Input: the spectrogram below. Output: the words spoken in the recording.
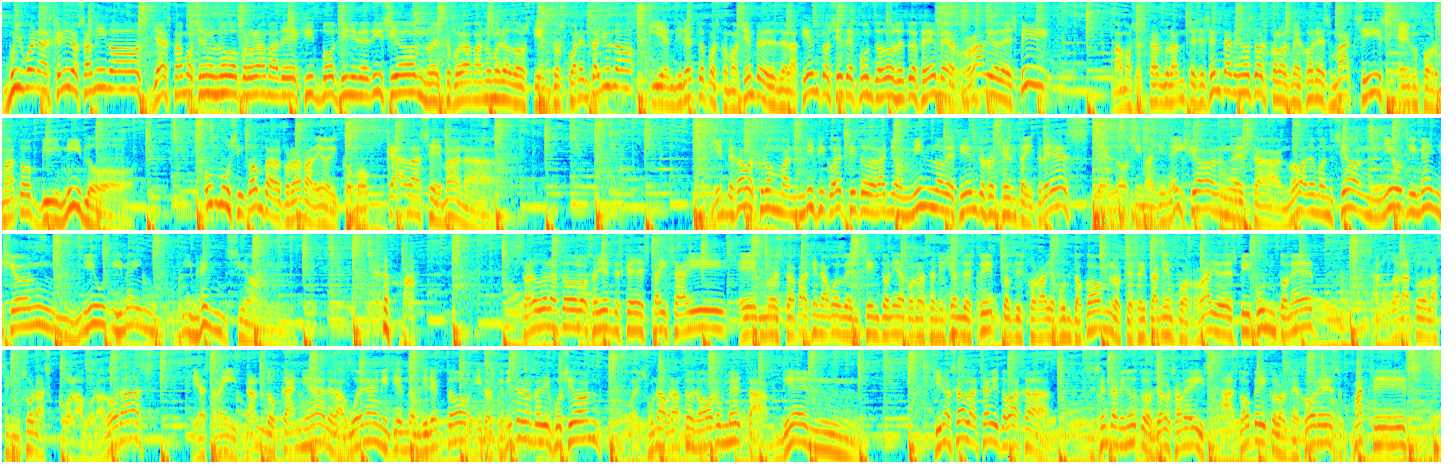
Muy buenas queridos amigos, ya estamos en un nuevo programa de Hitbox Vinyl Edition, nuestro programa número 241 y en directo pues como siempre desde la 107.2 de tu FM Radio de Spi. Vamos a estar durante 60 minutos con los mejores maxis en formato vinilo. Un musicón para el programa de hoy, como cada semana. Y empezamos con un magnífico éxito del año 1983 de los Imagination, esa nueva dimensión, New Dimension, New Dimension. Saludos a todos los oyentes que estáis ahí en nuestra página web en sintonía por nuestra emisión de strip, topdiscoradio.com, los que estáis también por radiodespi.net. Saludar a todas las emisoras colaboradoras que ya están ahí dando caña de la buena, emitiendo en directo. Y los que emiten en redifusión, pues un abrazo enorme también. ¿Quién nos habla? Chavito Baja. 60 minutos, ya lo sabéis, a tope y con los mejores maxis.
